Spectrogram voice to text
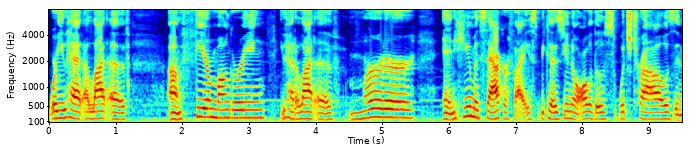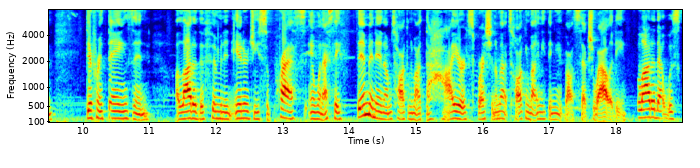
where you had a lot of um, fear mongering, you had a lot of murder and human sacrifice because, you know, all of those witch trials and different things and a lot of the feminine energy suppressed. And when I say feminine, I'm talking about the higher expression. I'm not talking about anything about sexuality. A lot of that was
